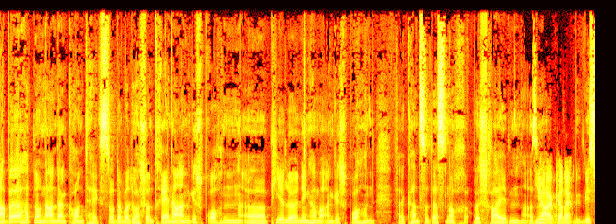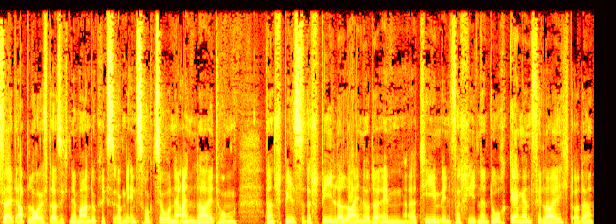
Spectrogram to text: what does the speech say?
aber er hat noch einen anderen Kontext, oder? Weil du hast schon Trainer angesprochen, äh, Peer Learning haben wir angesprochen. Vielleicht kannst du das noch beschreiben. Also, ja, gerne. Wie es vielleicht abläuft. Also ich nehme an, du kriegst irgendeine Instruktion, eine Einleitung, dann spielst du das Spiel allein oder im äh, Team in verschiedenen Durchgängen vielleicht, oder?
